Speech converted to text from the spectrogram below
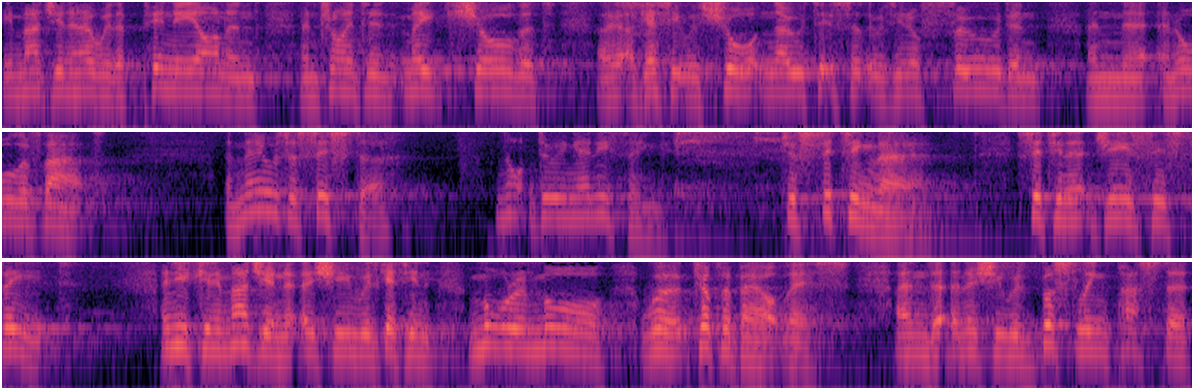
imagine her with a pinny on and, and trying to make sure that, uh, I guess it was short notice, that there was enough food and, and, uh, and all of that. And there was a sister not doing anything, just sitting there, sitting at Jesus' feet. And you can imagine as she was getting more and more worked up about this, and, uh, and as she was bustling past her,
